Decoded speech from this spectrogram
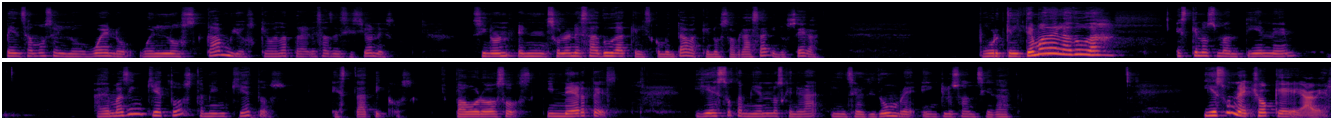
pensamos en lo bueno o en los cambios que van a traer esas decisiones, sino solo en esa duda que les comentaba, que nos abraza y nos cega. Porque el tema de la duda es que nos mantiene, además de inquietos, también quietos, estáticos, pavorosos, inertes. Y eso también nos genera incertidumbre e incluso ansiedad. Y es un hecho que, a ver,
